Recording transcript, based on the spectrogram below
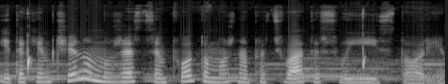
І таким чином вже з цим фото можна працювати в своїй історії.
